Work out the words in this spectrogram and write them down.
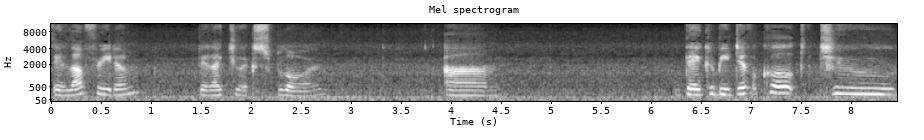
they love freedom, they like to explore. Um, they could be difficult to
